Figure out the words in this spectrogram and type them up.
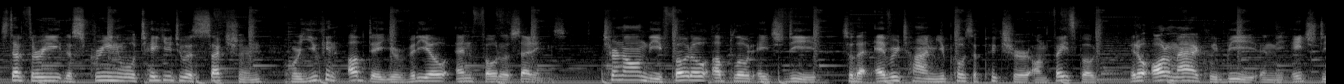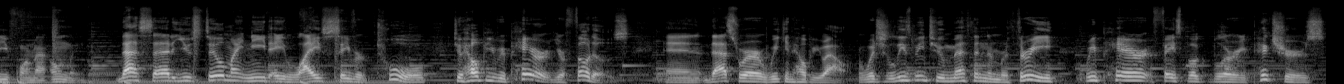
Step 3, the screen will take you to a section where you can update your video and photo settings. Turn on the Photo Upload HD so that every time you post a picture on Facebook, it'll automatically be in the HD format only. That said, you still might need a lifesaver tool to help you repair your photos, and that's where we can help you out. Which leads me to method number three, repair Facebook blurry pictures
